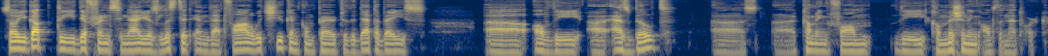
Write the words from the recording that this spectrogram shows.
So you got the different scenarios listed in that file, which you can compare to the database uh, of the uh, as built uh, uh, coming from the commissioning of the network.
